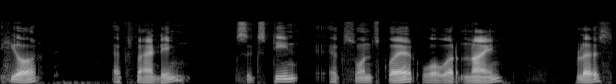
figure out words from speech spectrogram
Here expanding 16 x1 square over 9 plus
